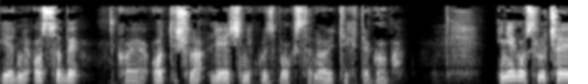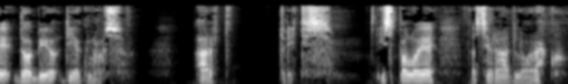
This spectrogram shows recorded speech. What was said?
jedne osobe koja je otišla liječniku zbog stanovitih tegoba. I njegov slučaj je dobio dijagnozu. Artritis. Ispalo je da se radilo o raku.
